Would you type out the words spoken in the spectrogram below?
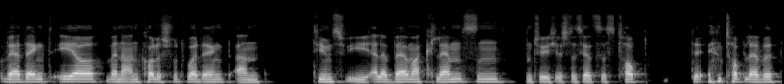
wer denkt eher, wenn er an College Football denkt, an Teams wie Alabama, Clemson, natürlich ist das jetzt das Top, Top-Level,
